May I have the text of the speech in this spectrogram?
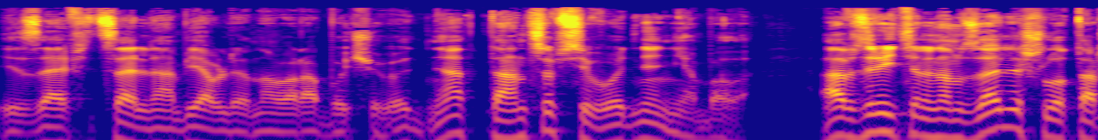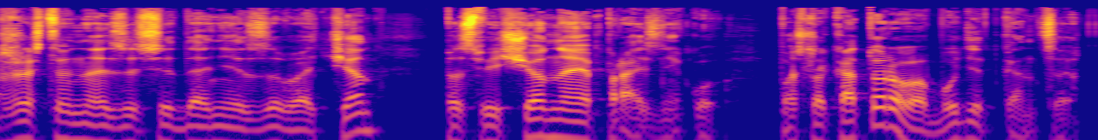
Из-за официально объявленного рабочего дня танцев сегодня не было, а в зрительном зале шло торжественное заседание заводчан, посвященное празднику, после которого будет концерт.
